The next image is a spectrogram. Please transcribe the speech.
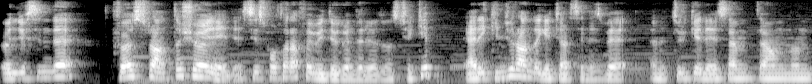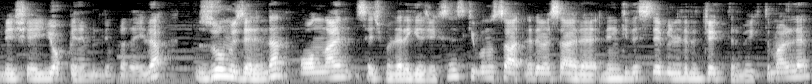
Öncesinde first round'da şöyleydi. Siz fotoğraf ve video gönderiyordunuz çekip eğer ikinci round'a geçerseniz ve hani Türkiye'de SM Town'un bir şeyi yok benim bildiğim kadarıyla Zoom üzerinden online seçmelere gireceksiniz ki bunun saatleri vesaire linki de size bildirilecektir büyük ihtimalle.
